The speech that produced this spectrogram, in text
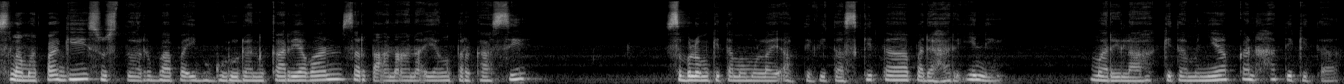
Selamat pagi, suster, bapak, ibu guru, dan karyawan, serta anak-anak yang terkasih. Sebelum kita memulai aktivitas kita pada hari ini, marilah kita menyiapkan hati kita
